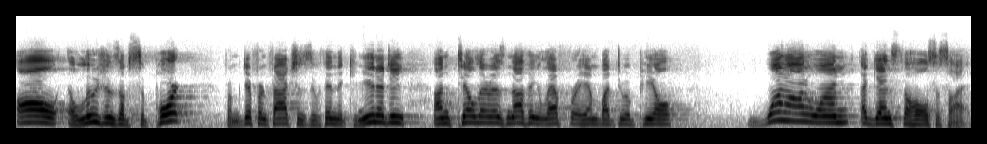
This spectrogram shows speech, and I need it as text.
all illusions of support from different factions within the community until there is nothing left for him but to appeal one on one against the whole society.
